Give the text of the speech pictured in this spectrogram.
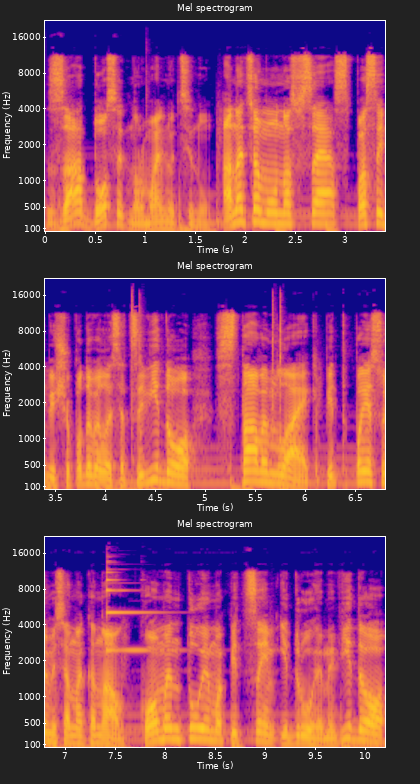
за досить нормальну ціну. А на цьому у нас все. Спасибі, що подивилися це відео. Ставимо лайк, підписуємося на канал, коментуємо під цим і другими відео,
